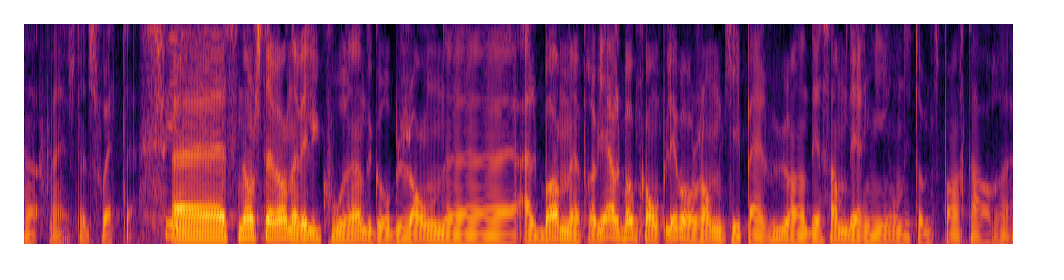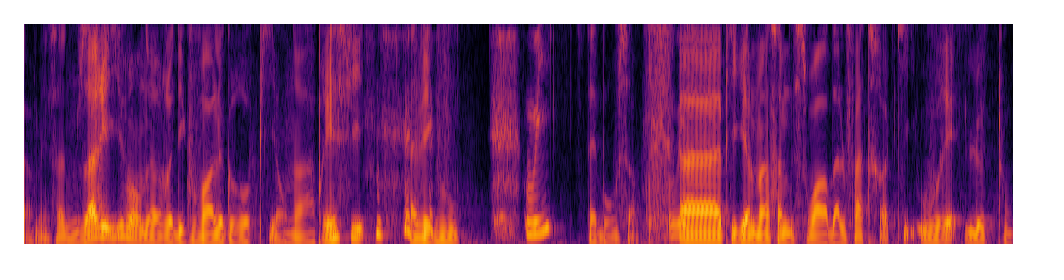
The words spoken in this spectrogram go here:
Ah, ben, je te le souhaite. Je suis- Euh, sinon, juste avant, on avait les courants du groupe Jaune. euh, album, euh, premier album complet pour Jaune qui est paru en décembre dernier. On est un petit peu en retard, euh, mais ça nous arrive. On a redécouvert le groupe et on a apprécié avec vous. Oui. C'était beau ça. Oui. Euh, puis également samedi soir d'Alphatra qui ouvrait le tout.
